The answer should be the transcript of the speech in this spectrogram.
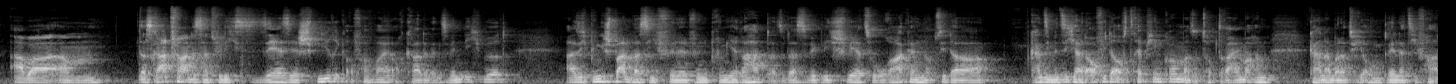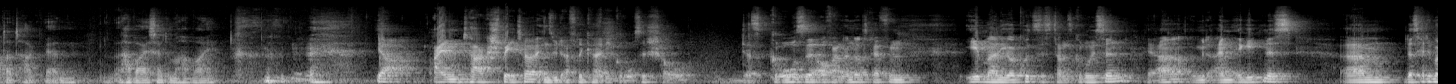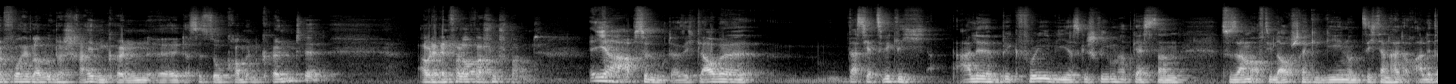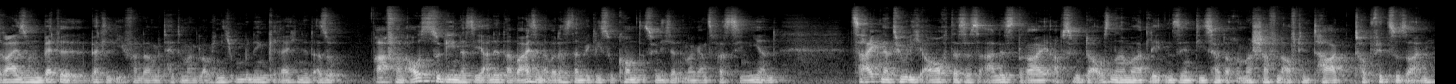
Aber ähm, das Radfahren ist natürlich sehr, sehr schwierig auf Hawaii, auch gerade wenn es windig wird. Also ich bin gespannt, was sie für eine, für eine Premiere hat. Also das ist wirklich schwer zu orakeln, ob sie da, kann sie mit Sicherheit auch wieder aufs Treppchen kommen, also Top 3 machen, kann aber natürlich auch ein relativ harter Tag werden. Hawaii ist halt immer Hawaii. ja, einen Tag später in Südafrika die große Show. Das große Aufeinandertreffen ehemaliger Kurzdistanzgrößen, ja, mit einem Ergebnis, ähm, das hätte man vorher, glaube ich, unterschreiben können, äh, dass es so kommen könnte. Aber der Rennverlauf war schon spannend. Ja, absolut. Also ich glaube, dass jetzt wirklich alle Big Three, wie ihr es geschrieben habt gestern, zusammen auf die Laufstrecke gehen und sich dann halt auch alle drei so ein Battle, Battle liefern. Damit hätte man, glaube ich, nicht unbedingt gerechnet. Also war von auszugehen, dass sie alle dabei sind, aber dass es dann wirklich so kommt, das finde ich dann immer ganz faszinierend. Zeigt natürlich auch, dass es alles drei absolute Ausnahmeathleten sind, die es halt auch immer schaffen, auf den Tag topfit zu sein.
